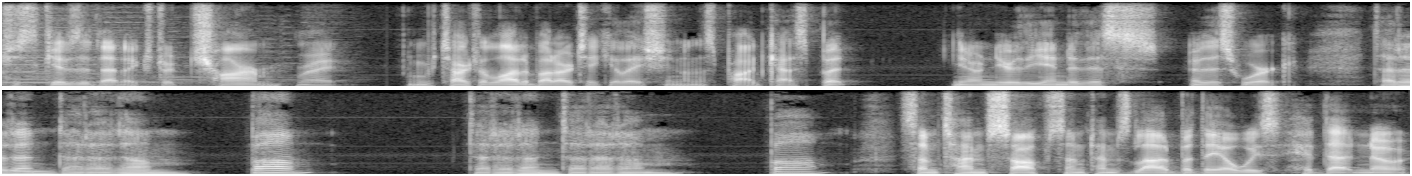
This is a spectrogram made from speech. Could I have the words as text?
just gives it that extra charm. Right. And we've talked a lot about articulation on this podcast, but you know, near the end of this of this work, da da dum da da dum bum Da da dun da da dum bum. Sometimes soft, sometimes loud, but they always hit that note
